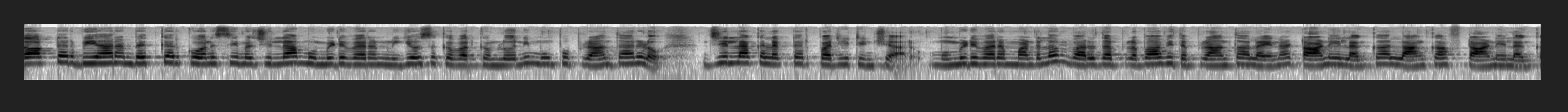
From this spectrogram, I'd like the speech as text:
డాక్టర్ బిఆర్ అంబేద్కర్ కోనసీమ జిల్లా ముమ్మిడివరం నియోజకవర్గంలోని ముంపు ప్రాంతాలలో జిల్లా కలెక్టర్ పర్యటించారు. ముమ్మిడివరం మండలం వరద ప్రభావిత ప్రాంతాలైన టాణే లంక లాంకాఫ్ టాణే లంక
